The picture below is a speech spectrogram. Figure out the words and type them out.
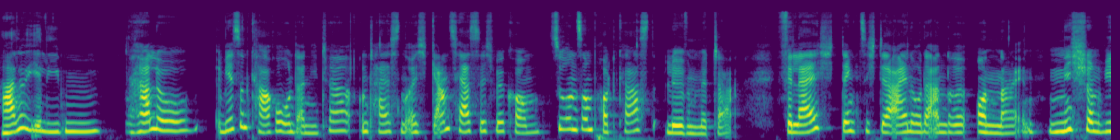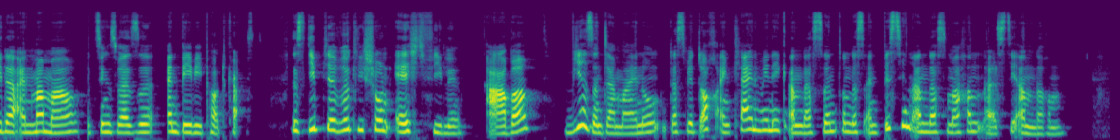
Hallo ihr Lieben. Hallo, wir sind Caro und Anita und heißen euch ganz herzlich willkommen zu unserem Podcast Löwenmütter. Vielleicht denkt sich der eine oder andere, oh nein, nicht schon wieder ein Mama- bzw. ein Baby-Podcast. Es gibt ja wirklich schon echt viele, aber wir sind der Meinung, dass wir doch ein klein wenig anders sind und es ein bisschen anders machen als die anderen.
